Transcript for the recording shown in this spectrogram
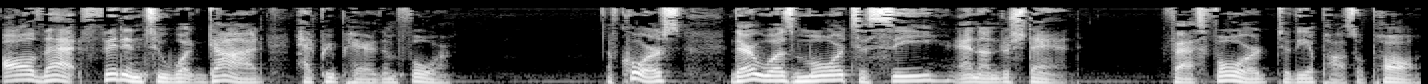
all that fit into what God had prepared them for. Of course, there was more to see and understand. Fast forward to the apostle Paul.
